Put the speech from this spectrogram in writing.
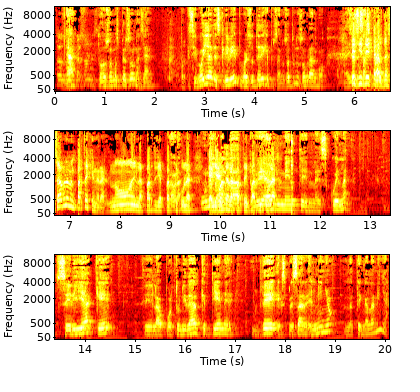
Todos ¿ya? somos personas. Todos somos personas, ya. Porque si voy a describir, por eso te dije, pues a nosotros nos sobra algo. Sí, sí, sí, pero te estoy hablando en parte general, no en la parte ya particular. Ahora, que allá entra la parte particular. Realmente en la escuela sería que eh, la oportunidad que tiene de expresar el niño la tenga la niña.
